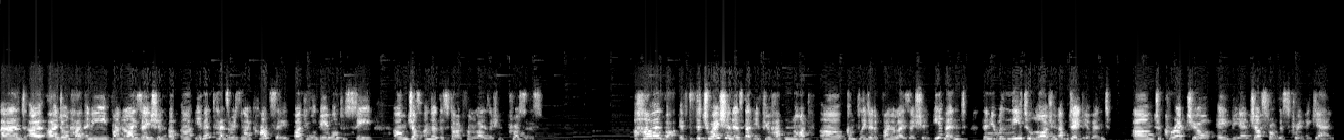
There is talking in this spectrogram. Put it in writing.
And I, I don't have any finalization of, uh, event, hence the reason I can't say it, but you will be able to see um, just under the start finalization process. However, if the situation is that if you have not uh, completed a finalization event, then you will need to lodge an update event um, to correct your ABN just from the screen again.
